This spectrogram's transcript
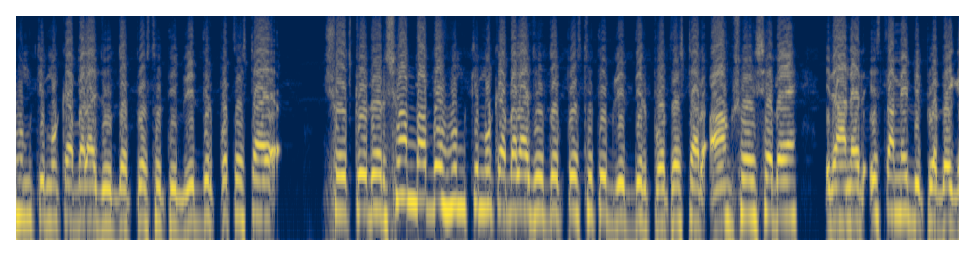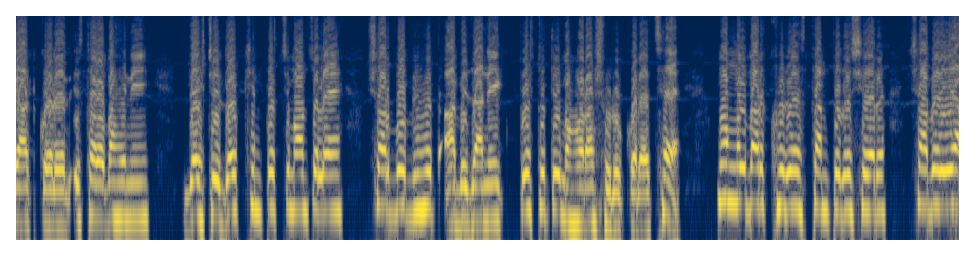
হুমকি মোকাবেলায় যুদ্ধ প্রস্তুতি বৃদ্ধির প্রচেষ্টায় শত্রুদের সম্ভাব্য হুমকি মোকাবেলায় যুদ্ধ প্রস্তুতি বৃদ্ধির প্রচেষ্টার অংশ হিসেবে ইরানের ইসলামী বিপ্লবী গার্ড কোরের স্থলবাহিনী দেশটির দক্ষিণ পশ্চিমাঞ্চলে সর্ববৃহৎ আভিযানিক প্রস্তুতি মহড়া শুরু করেছে। মঙ্গলবার খুজেস্তান প্রদেশের সাবেরিয়া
